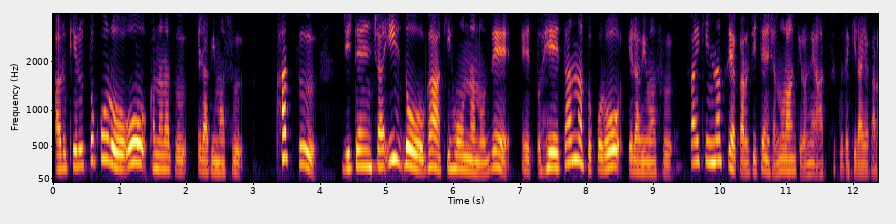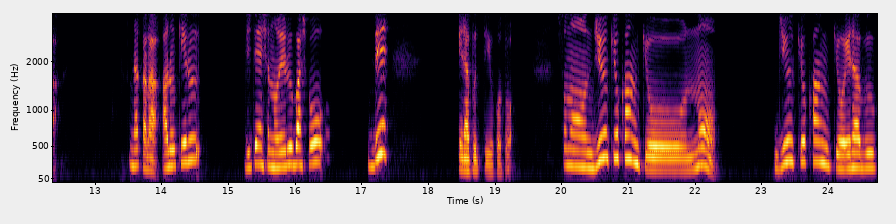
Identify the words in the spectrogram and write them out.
歩けるところを必ず選びます。かつ、自転車移動が基本なので、えっと、平坦なところを選びます。最近夏やから自転車乗らんけどね、暑くて嫌いやから。だから歩ける、自転車乗れる場所で選ぶっていうこと。その住居環境の、住居環境を選ぶ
